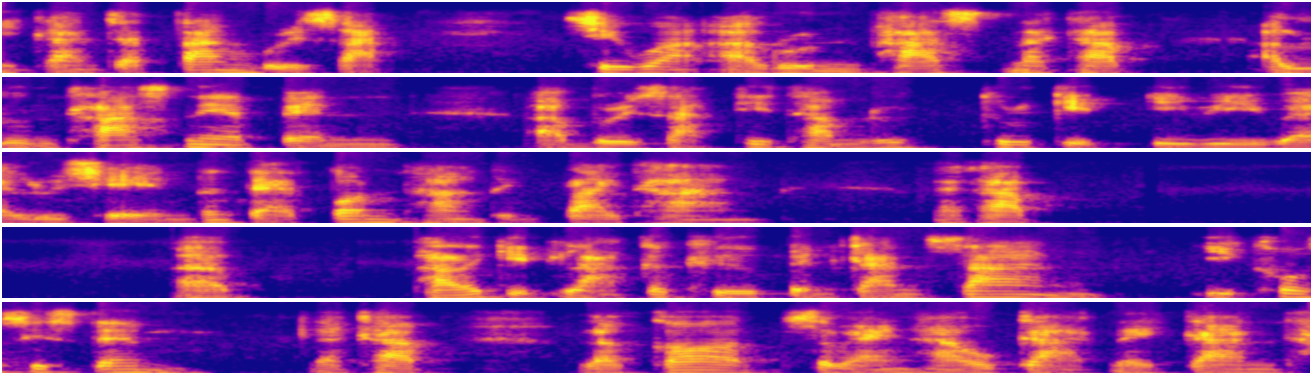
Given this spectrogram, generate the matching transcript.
มีการจัดตั้งบริษัท ชื่อว่าอารุณพลัสนะครับอารุณพลัสเนี่ยเป็นบริษัทที่ทำธุรกิจ EV value chain ตั้งแต่ต้นทางถึงปลายทางนะครับภารกิจหลักก็คือเป็นการสร้าง ecosystem นะครับแล้วก็แสวงหาโอกาสในการท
